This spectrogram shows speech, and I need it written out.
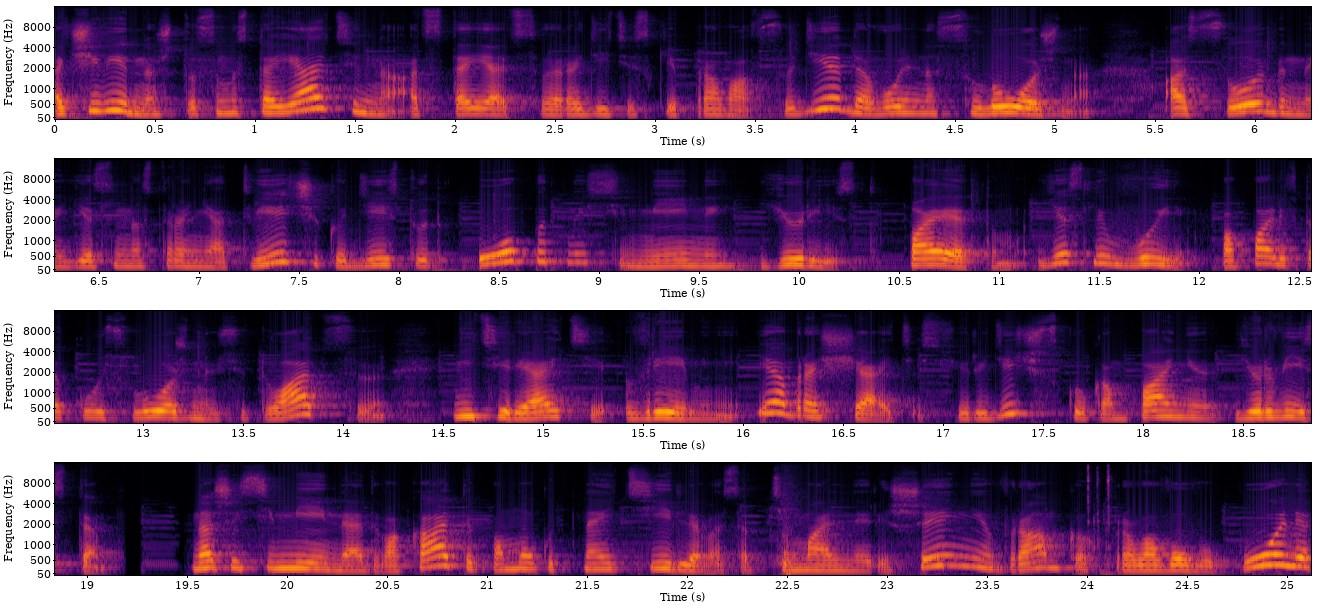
Очевидно, что самостоятельно отстоять свои родительские права в суде довольно сложно, особенно если на стороне ответчика действует опытный семейный юрист. Поэтому, если вы попали в такую сложную ситуацию, не теряйте времени и обращайтесь в юридическую компанию Юрвиста. Наши семейные адвокаты помогут найти для вас оптимальное решение в рамках правового поля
